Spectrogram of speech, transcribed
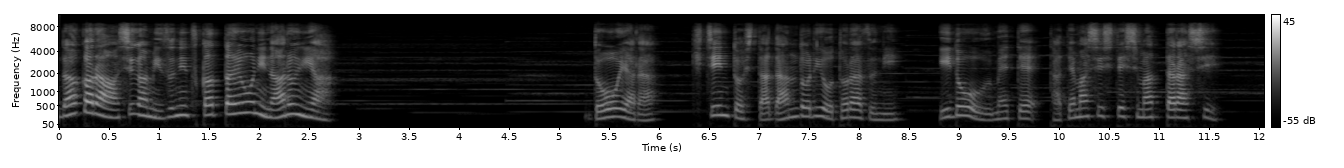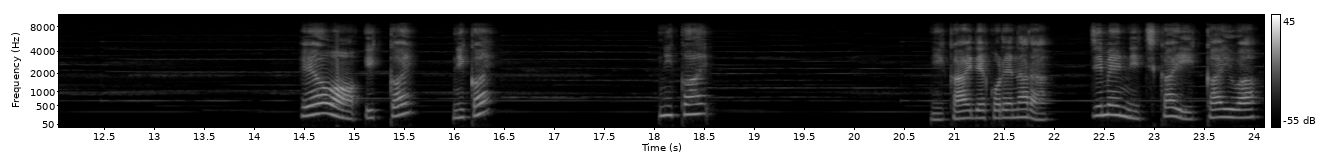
だから足が水に浸かったようになるんや。どうやらきちんとした段取りを取らずに井戸を埋めて建て増ししてしまったらしい。部屋は1階 ?2 階？?2 階。2階でこれなら地面に近い1階は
